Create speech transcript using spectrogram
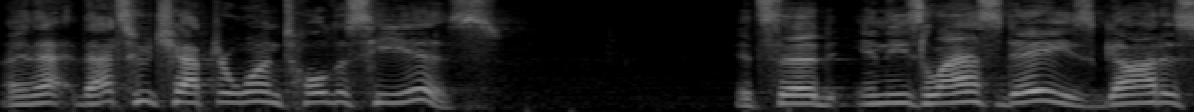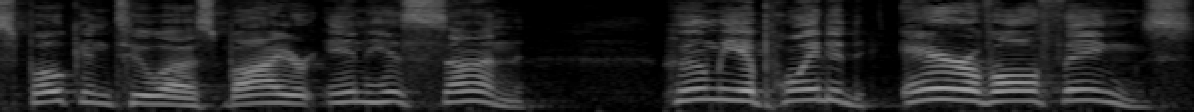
I mean, that, that's who chapter 1 told us he is. It said, In these last days, God has spoken to us by or in his Son, whom he appointed heir of all things,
